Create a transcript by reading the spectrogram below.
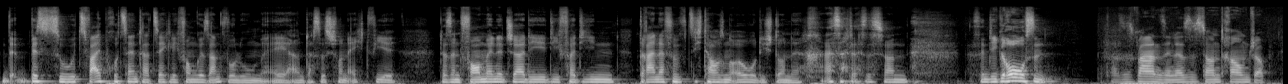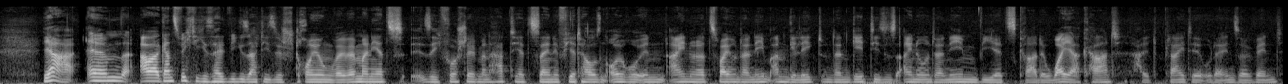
bis zu 2% tatsächlich vom Gesamtvolumen. Ey, und das ist schon echt viel. Da sind Fondsmanager, die, die verdienen 350.000 Euro die Stunde. Also das ist schon, das sind die Großen. Das ist Wahnsinn, das ist doch ein Traumjob. Ja, ähm, aber ganz wichtig ist halt, wie gesagt, diese Streuung, weil wenn man jetzt sich vorstellt, man hat jetzt seine 4000 Euro in ein oder zwei Unternehmen angelegt und dann geht dieses eine Unternehmen, wie jetzt gerade Wirecard, halt pleite oder insolvent,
